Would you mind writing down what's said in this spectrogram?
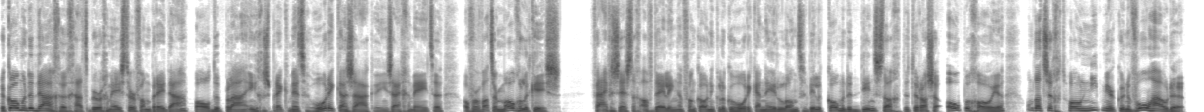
De komende dagen gaat burgemeester van Breda, Paul de Pla, in gesprek met horecazaken in zijn gemeente over wat er mogelijk is. 65 afdelingen van Koninklijke Horeca Nederland willen komende dinsdag de terrassen opengooien omdat ze het gewoon niet meer kunnen volhouden.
